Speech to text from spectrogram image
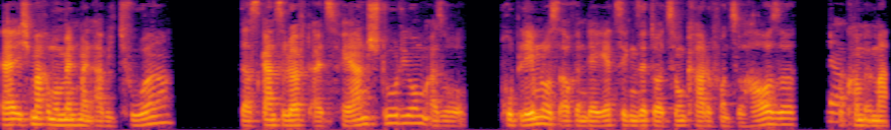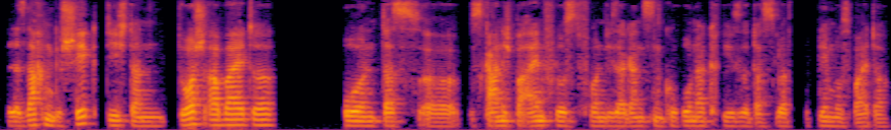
äh, ich mache im Moment mein Abitur. Das Ganze läuft als Fernstudium, also problemlos, auch in der jetzigen Situation gerade von zu Hause. Ja. Ich bekomme immer alle Sachen geschickt, die ich dann durcharbeite. Und das äh, ist gar nicht beeinflusst von dieser ganzen Corona-Krise. Das läuft problemlos weiter.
